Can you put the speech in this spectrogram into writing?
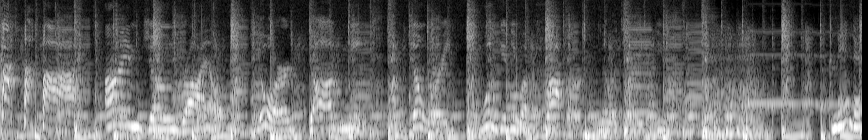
Ha! ha ha! I'm Joan Ryle. You're dog meat. Give you a proper military funeral. Commander,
